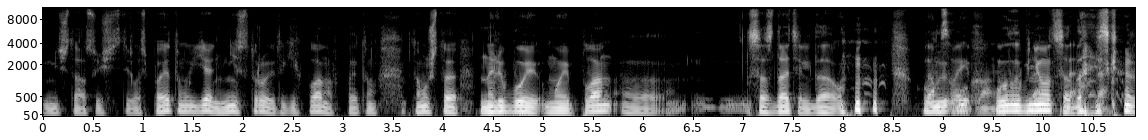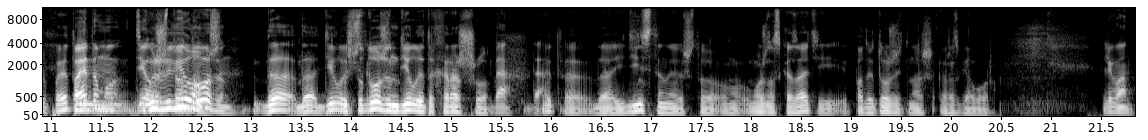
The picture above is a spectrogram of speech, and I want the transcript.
мечта осуществилась. Поэтому я не строю таких планов, поэтому, потому что на любой мой план э, создатель, да, Там свои у- планы. улыбнется, Да, да, да, и скажет. Поэтому, Поэтому делай, что живем. должен. Да, да, делай, что что должен, делай это хорошо. Да, да. это, да, единственное, что можно сказать и подытожить наш разговор. Ливан,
